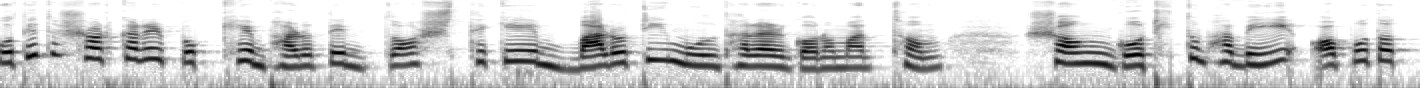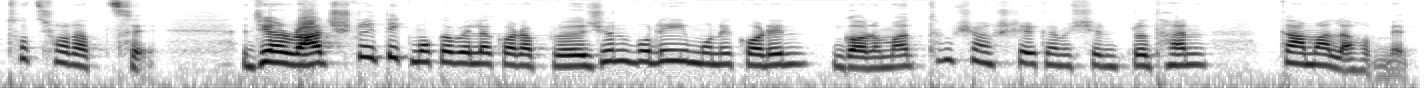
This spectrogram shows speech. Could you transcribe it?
পতিত সরকারের পক্ষে ভারতের দশ থেকে বারোটি মূলধারার গণমাধ্যম সংগঠিতভাবেই অপতথ্য ছড়াচ্ছে, যা রাজনৈতিক মোকাবেলা করা প্রয়োজন বলেই মনে করেন গণমাধ্যম সংস্কার কমিশন প্রধান কামাল আহমেদ।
